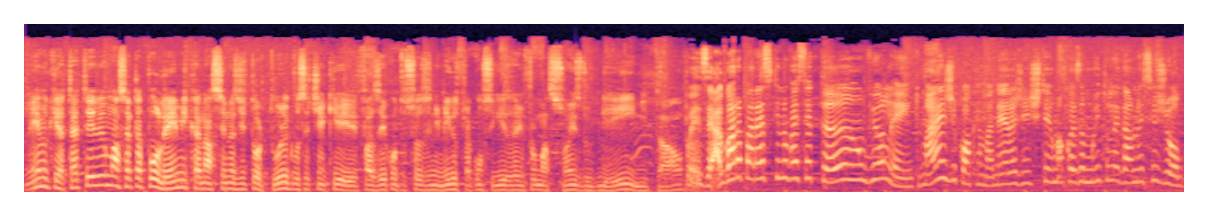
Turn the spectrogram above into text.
Lembro que até teve uma certa polêmica nas cenas de tortura que você tinha que fazer contra os seus inimigos pra conseguir as informações do game e tal. Pois é, agora parece que não vai ser tão violento, mas de qualquer maneira a gente tem uma coisa muito legal nesse jogo,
